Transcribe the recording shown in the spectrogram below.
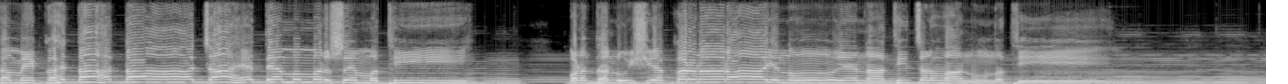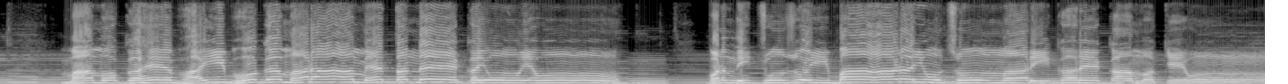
તમે કહેતા હતા, ચાહે તેમ મરશે મથી. પણ ધનુષ્ય કરનારાયનું એનાથી ચડવાનું નથી. મામો કહે, ભાઈ ભોગ મારા, મેં તને કહ્યું એવું. પણ નીચું જોઈ બાણ ઊંચું મારી કરે કામ કેવું?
